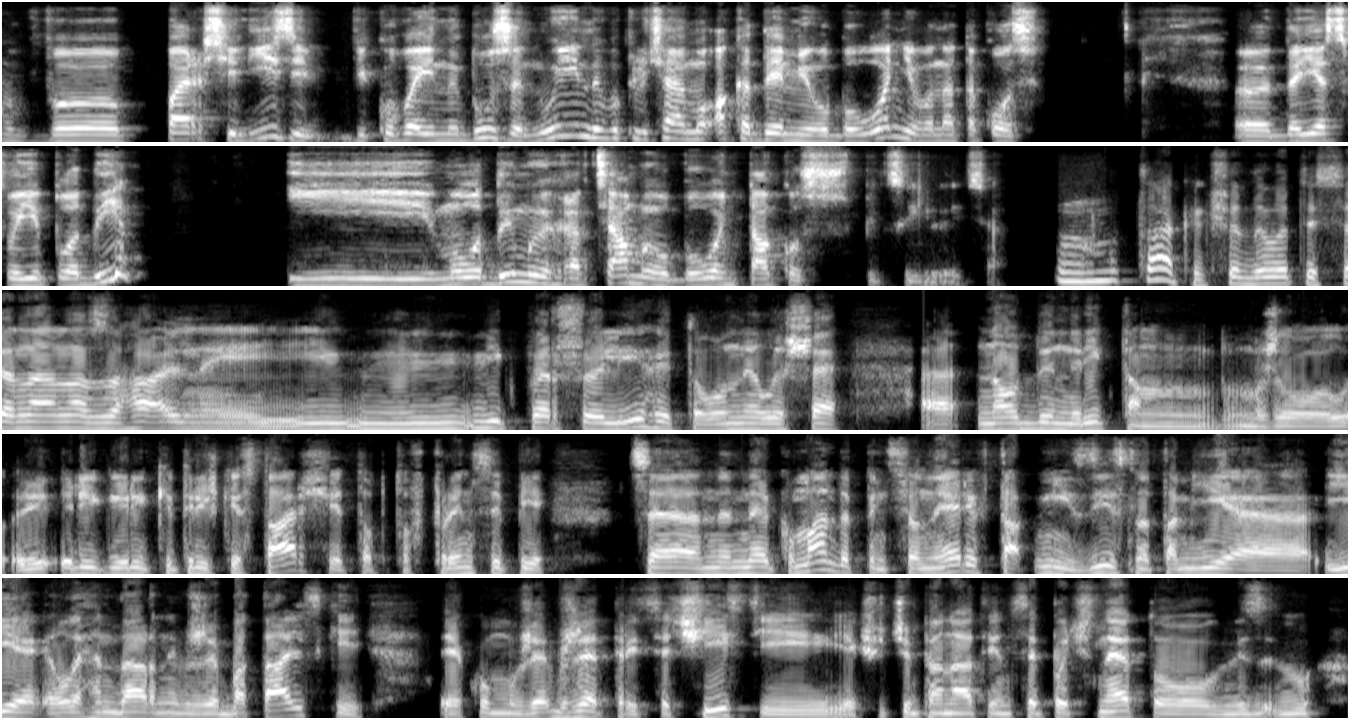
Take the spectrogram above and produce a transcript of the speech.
В першій лізі вікової не дуже. Ну і не виключаємо академію оболоні. Вона також е, дає свої плоди, і молодими гравцями оболонь також підсилюється. Ну так, якщо дивитися на, на загальний вік першої ліги, то вони лише е, на один рік, там, можливо, рік, рік і трішки старші. Тобто, в принципі, це не, не команда пенсіонерів. Та, ні, звісно, там є, є легендарний вже Батальський, якому вже, вже 36, і якщо чемпіонат він це почне, то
